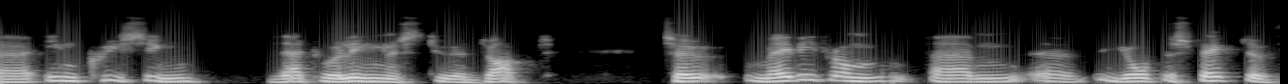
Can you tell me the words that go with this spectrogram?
uh, increasing that willingness to adopt. So maybe from um, uh, your perspective,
